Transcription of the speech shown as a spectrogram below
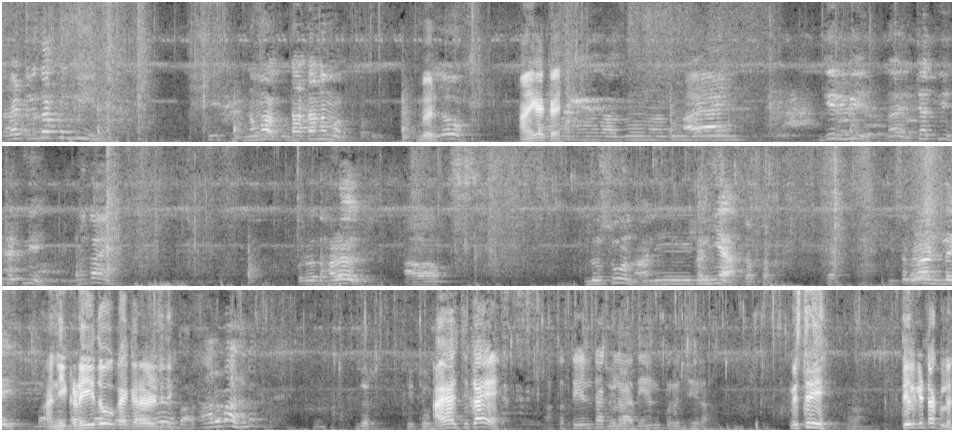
बॅटरी दाखव की नमक टाटा नमक. बरं. आणि काय काय? मग अजून अजून गिरवी. नाही चटणी चटणी. परत हळद आ, लसूण आणि धनिया. हे सगळं आणलंय. आणि इकडे दो काय करायला भाजलं आहे आज ती काय आहे? आता तेल टाकलं आधी आणि परत जिरा. मिस्त्री तेल किती टाकलं?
